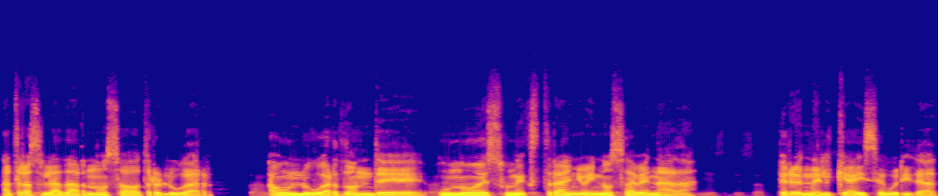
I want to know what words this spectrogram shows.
a trasladarnos a otro lugar, a un lugar donde uno es un extraño y no sabe nada, pero en el que hay seguridad.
